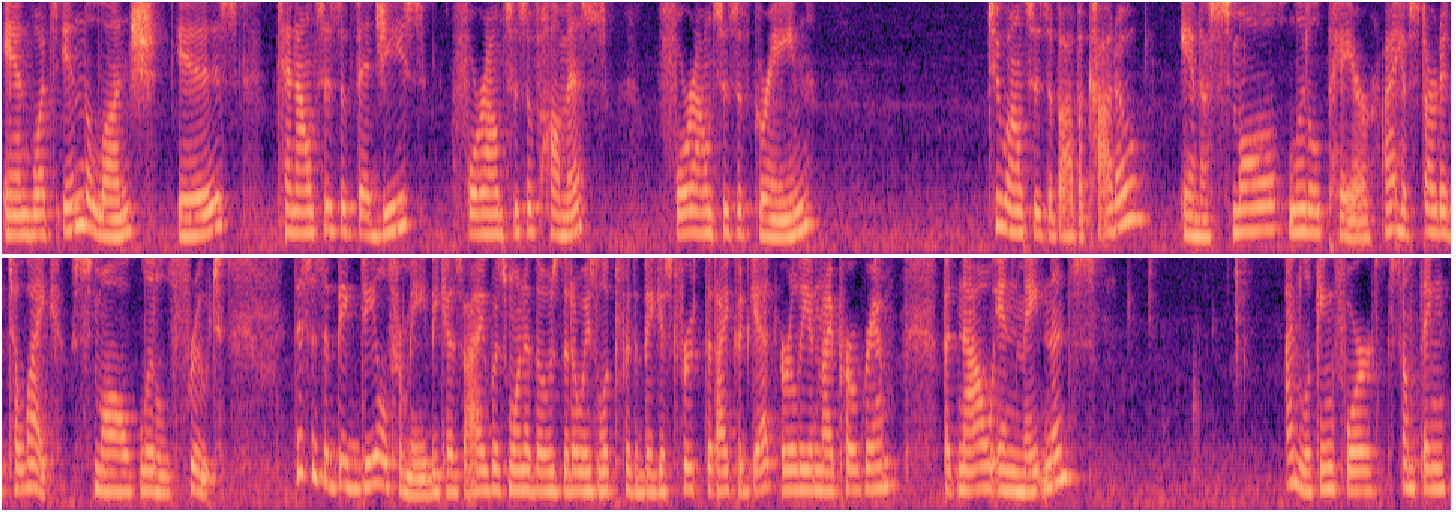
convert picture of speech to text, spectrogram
And what's in the lunch is 10 ounces of veggies, 4 ounces of hummus, 4 ounces of grain, 2 ounces of avocado, and a small little pear. I have started to like small little fruit. This is a big deal for me because I was one of those that always looked for the biggest fruit that I could get early in my program. But now in maintenance, I'm looking for something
